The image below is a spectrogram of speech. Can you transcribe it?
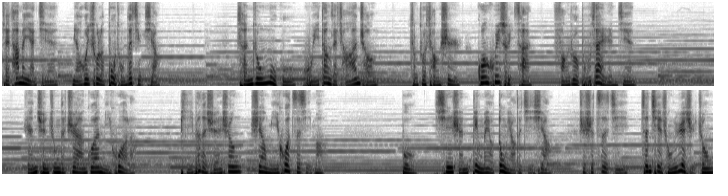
在他们眼前描绘出了不同的景象。晨钟暮鼓回荡在长安城，整座城市光辉璀璨，仿若不在人间。人群中的治安官迷惑了。琵琶的弦声是要迷惑自己吗？不，心神并没有动摇的迹象，只是自己真切从乐曲中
